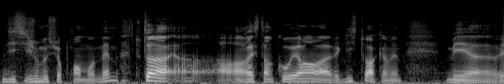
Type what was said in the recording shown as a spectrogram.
Je me dis si je me surprends moi-même, tout en, en, restant cohérent avec l'histoire quand même. Mais euh,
